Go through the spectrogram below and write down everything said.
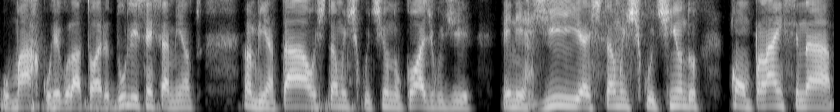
o marco regulatório do licenciamento ambiental. Estamos discutindo o código de energia, estamos discutindo compliance na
